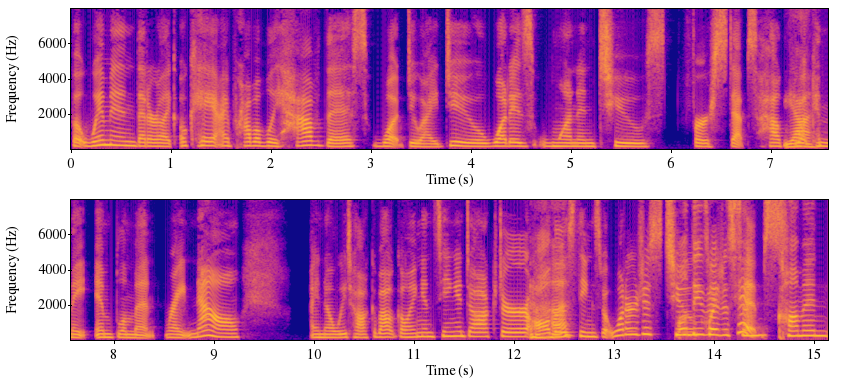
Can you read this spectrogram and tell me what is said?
But women that are like, okay, I probably have this. What do I do? What is one and two first steps? How Yeah. what can they implement right now? I know we talk about going and seeing a doctor, all Uh-huh. those things, but what are just two well, these are just some tips? common,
